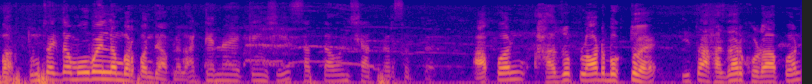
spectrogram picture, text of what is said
बरं तुमचा एकदा मोबाईल नंबर पण द्या आपल्याला. अठ्ठ्याण्णव एक्क्याऐंशी सत्तावन्न शहात्तर सत्तर. आपण हा जो प्लॉट बघतोय इथं हजार खोडं आपण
